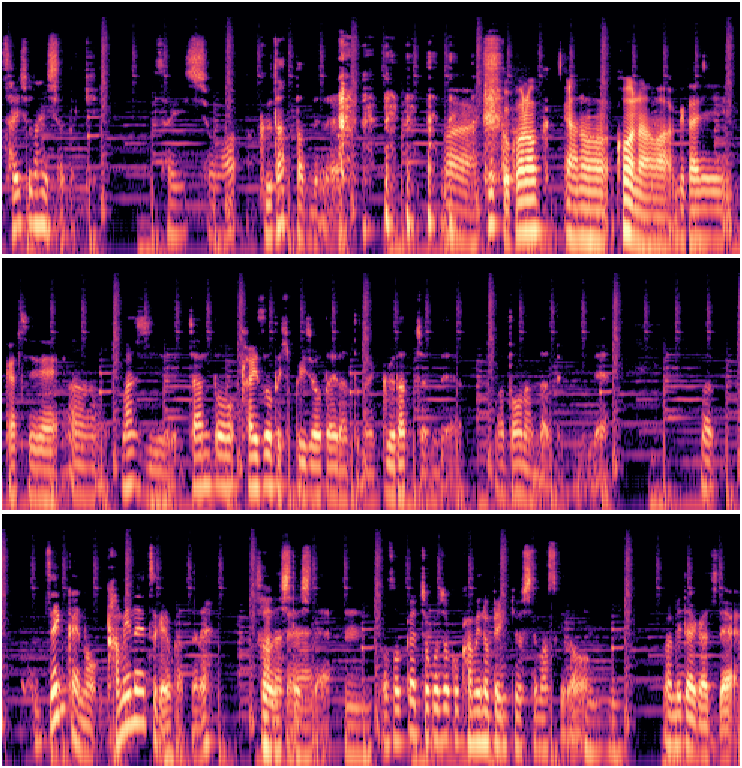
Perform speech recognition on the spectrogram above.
最初何したんだっけ？最初は、具だったんだよね。まあ結構このあのコーナーは具体がちで、うん、マジで、ちゃんと解像度低い状態だったのにグーだっちゃうんで、まあどうなんだって感じで。まあ、前回の紙のやつが良かったね。話として。うん。まあそっからちょこちょこ紙の勉強してますけど、まあみたいな感じで、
